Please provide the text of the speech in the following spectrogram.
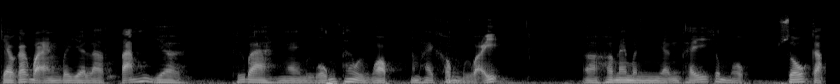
Chào các bạn, bây giờ là 8 giờ thứ ba ngày 14 tháng 11 năm 2017. À, hôm nay mình nhận thấy có một số cặp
